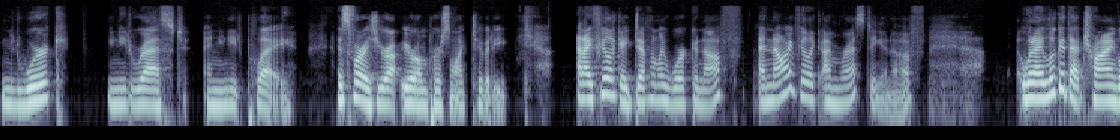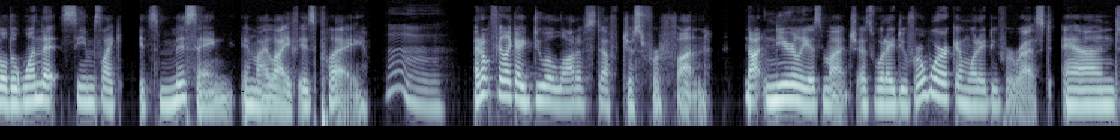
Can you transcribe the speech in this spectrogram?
you need work, you need rest, and you need play, as far as your your own personal activity. And I feel like I definitely work enough, and now I feel like I'm resting enough. When I look at that triangle, the one that seems like it's missing in my life is play. Hmm. I don't feel like I do a lot of stuff just for fun, not nearly as much as what I do for work and what I do for rest. And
